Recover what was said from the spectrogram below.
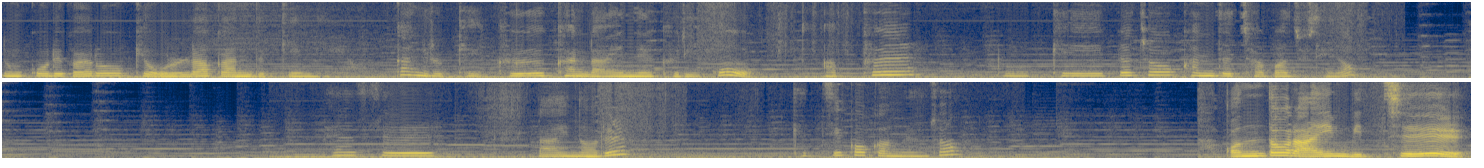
눈꼬리가 이렇게 올라간 느낌이에요. 약간 이렇게 그윽한 라인을 그리고 앞을 이렇게 뾰족한 듯 잡아주세요. 펜슬 라이너를 이렇게 찍어가면서 언더라인 밑을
